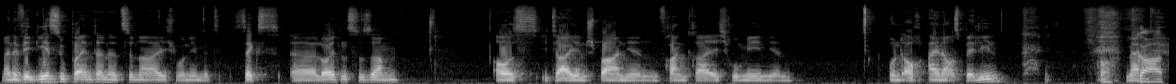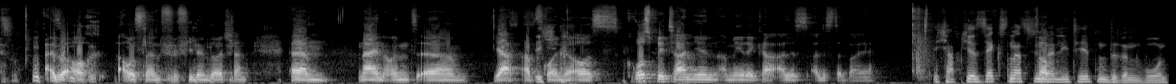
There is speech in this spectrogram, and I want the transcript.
Meine WG ist super international. Ich wohne hier mit sechs äh, Leuten zusammen. Aus Italien, Spanien, Frankreich, Rumänien und auch einer aus Berlin. Oh Nein. Gott. Also auch Ausland für viele in Deutschland. Ähm, nein, und ähm, ja, hab Ich- Freunde aus Großbritannien, Amerika, alles, alles dabei. Ich habe hier sechs Nationalitäten drin wohnen.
